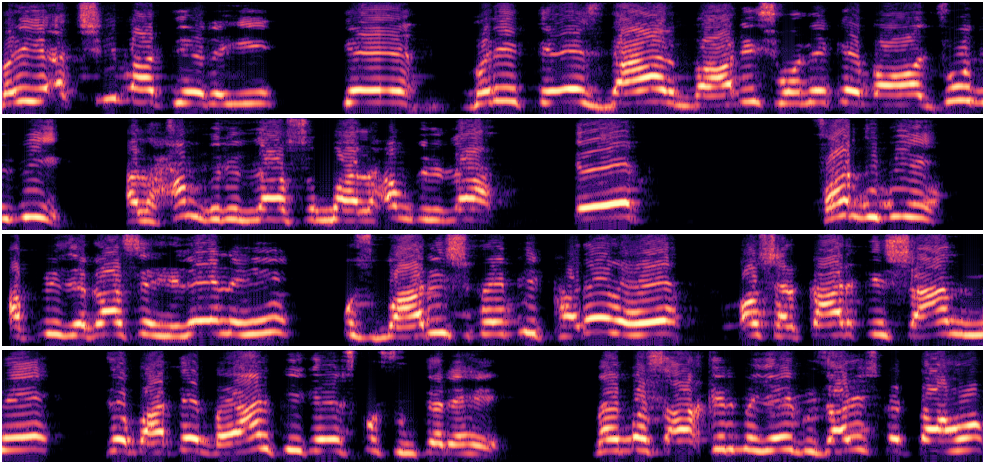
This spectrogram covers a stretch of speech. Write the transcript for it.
बड़ी अच्छी बात यह रही कि बड़ी तेजदार बारिश होने के बावजूद भी अल्हम्दुलिल्लाह, सुम्मा अल्हम्दुलिल्लाह, एक फर्द भी अपनी जगह से हिले नहीं, उस बारिश में भी खड़े रहे और सरकार की शान में जो बातें बयान की गई उसको सुनते रहे। मैं बस आखिर में यही गुजारिश करता हूँ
